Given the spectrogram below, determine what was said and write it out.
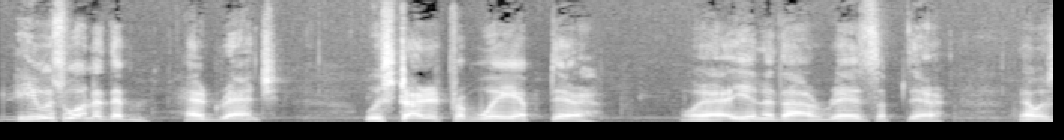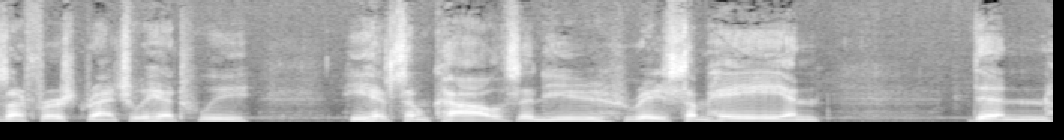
He was one of them, had ranch. We started from way up there, where, you know, the res up there. That was our first ranch we had. We, he had some cows and he raised some hay and then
